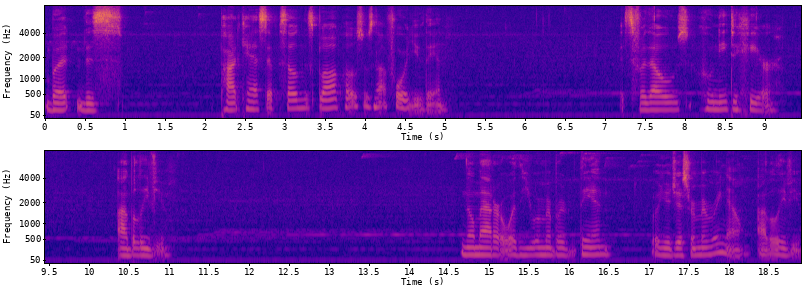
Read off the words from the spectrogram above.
But this podcast episode, this blog post was not for you then. It's for those who need to hear, I believe you. No matter whether you remember then or you're just remembering now, I believe you.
